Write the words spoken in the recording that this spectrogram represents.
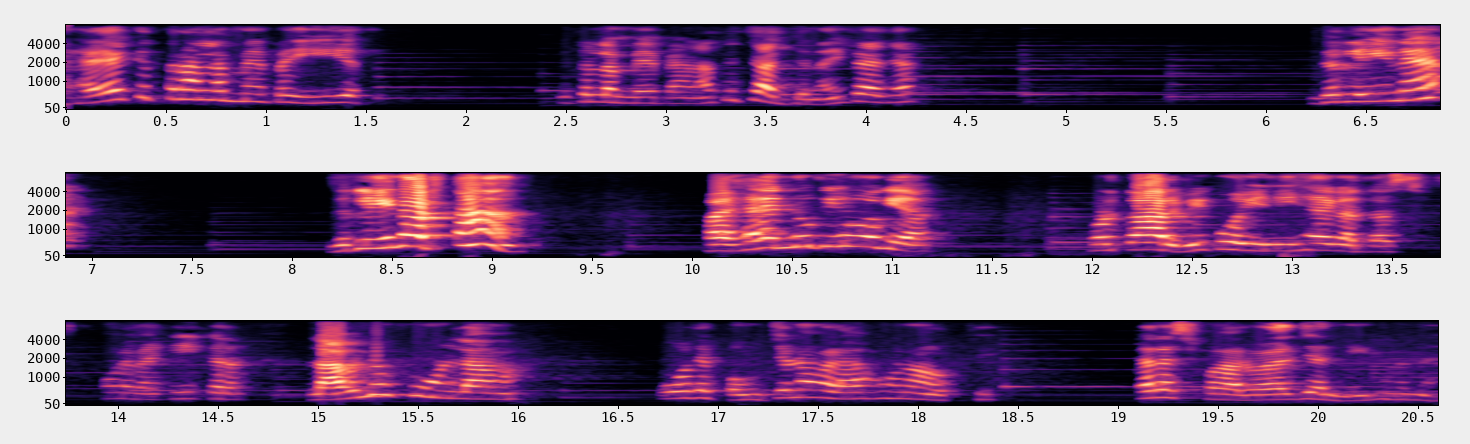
ਹਾਏ ਹੈ ਕਿਸ ਤਰ੍ਹਾਂ ਲੰਮੇ ਪਈ ਆ? ਇਹ ਤਾਂ ਲੰਮੇ ਪੈਣਾ ਤੇ ਚੱਜ ਨਾ ਹੀ ਪੈ ਜਾ। ਗਰਲੀਨ ਗਰਲੀਨ ਉੱਠ ਤਾਂ। ਹਾਏ ਹੈ ਇਹਨੂੰ ਕੀ ਹੋ ਗਿਆ? ਹੁਣ ਘਰ ਵੀ ਕੋਈ ਨਹੀਂ ਹੈਗਾ, ਦੱਸ। ਹੁਣ ਮੈਂ ਕੀ ਕਰਾਂ? ਲਵ ਨੂੰ ਫੋਨ ਲਾਵਾਂ। ਉਹ ਤੇ ਪਹੁੰਚਣ ਵਾਲਾ ਹੋਣਾ ਉੱਥੇ। ਰਸਪਾਲ ਵਾਲ ਜਾਨੀ ਹੁਣ ਮੈਂ।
